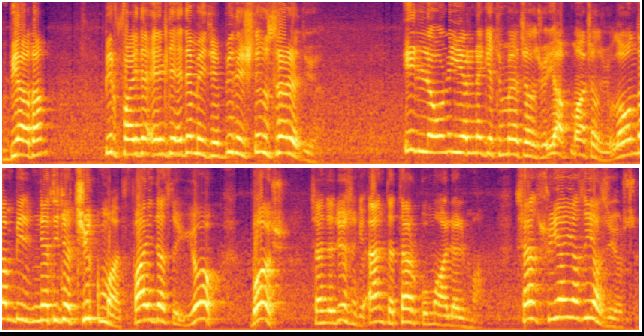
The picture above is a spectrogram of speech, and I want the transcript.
bir adam bir fayda elde edemeyeceği bir işte ısrar ediyor. İlla onu yerine getirmeye çalışıyor, yapmaya çalışıyor. La ondan bir netice çıkmaz, faydası yok, boş. Sen de diyorsun ki ente terkumu alelma. Sen suya yazı yazıyorsun.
